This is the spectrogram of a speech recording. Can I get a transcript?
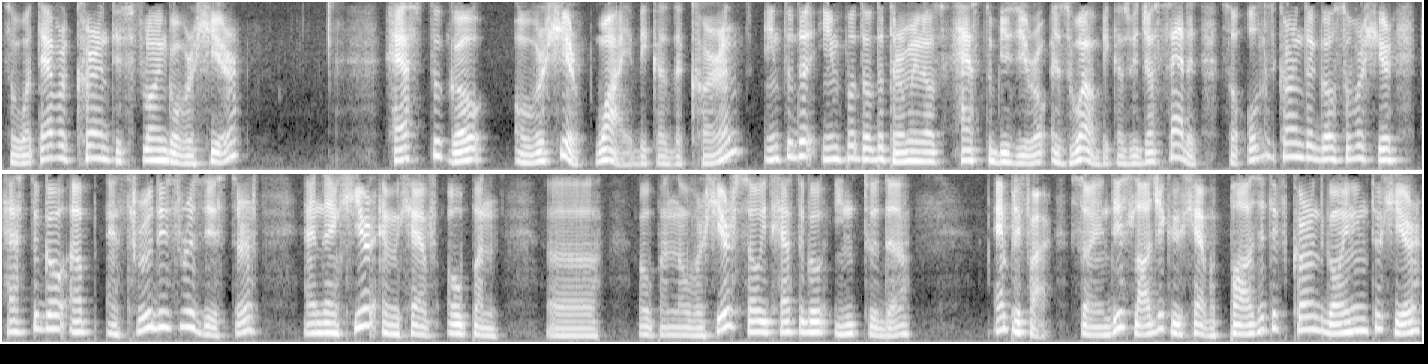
So whatever current is flowing over here has to go over here. Why? Because the current into the input of the terminals has to be zero as well, because we just said it. So all the current that goes over here has to go up and through this resistor, and then here, and we have open, uh, open over here, so it has to go into the amplifier. So in this logic, we have a positive current going into here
